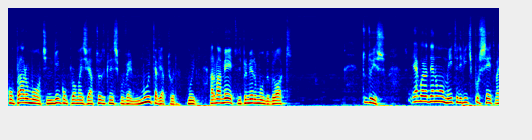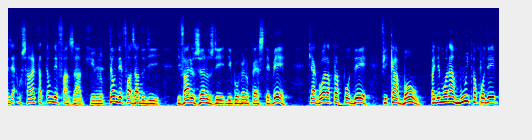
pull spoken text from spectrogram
comprar um monte. Ninguém comprou mais viatura do que nesse governo. Muita viatura, muito. Armamento de primeiro mundo, Glock. Tudo isso. E agora deram um aumento de 20%, mas é- o salário está tão defasado, Que no- tão defasado de, de vários anos de, de governo PSTB, que agora para poder ficar bom, vai demorar muito para poder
